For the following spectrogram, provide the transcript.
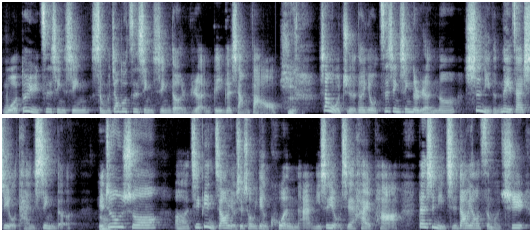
我对于自信心，什么叫做自信心的人的一个想法哦。是，像我觉得有自信心的人呢，是你的内在是有弹性的，也就是说，嗯、呃，即便你知道有些时候有点困难，你是有些害怕，但是你知道要怎么去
